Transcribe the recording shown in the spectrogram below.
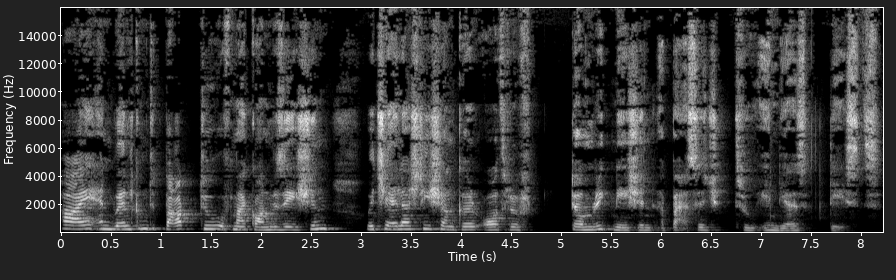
Hi, and welcome to part two of my conversation with Shaila Shankar, author of Turmeric Nation, A Passage Through India's Tastes.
